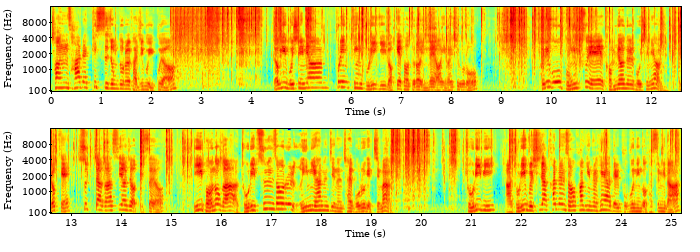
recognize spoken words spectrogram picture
1400피스 정도를 가지고 있고요. 여기 보시면 프린팅 브릭이 몇 개 더 들어있네요. 이런 식으로. 그리고 봉투의 겉면을 보시면 이렇게 숫자가 쓰여져 있어요. 이 번호가 조립 순서를 의미하는지는 잘 모르겠지만 조립이 아 조립을 시작하면서 확인을 해야 될 부분인 것 같습니다.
